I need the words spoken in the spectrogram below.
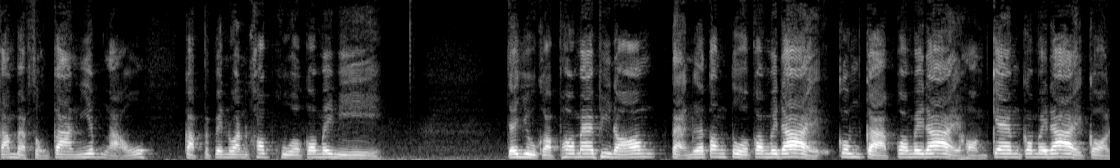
กรรมแบบสงการเงียบเหงา กลับไปเป็นวันครอบครัวก็ไม่มี จะอยู่กับพ่อแม่พี่น้อง แต่เนื้อต้องตัวก็ไม่ได้ ก้มกราบก็ไม่ได้ หอมแก้มก็ไม่ได้ กอด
